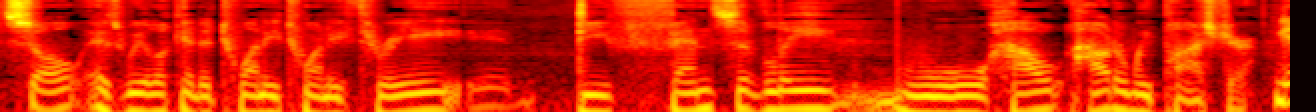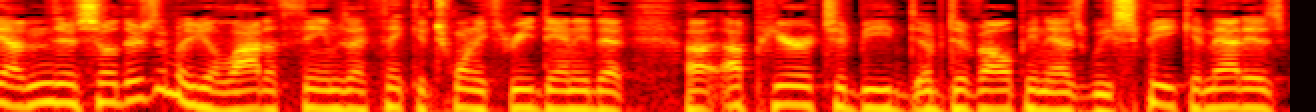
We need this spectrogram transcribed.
So as we look into 2023 defensively, how how do we posture? Yeah, there's, so there's going to be a lot of themes I think in 23, Danny, that uh, appear to be de- developing as we speak, and that is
